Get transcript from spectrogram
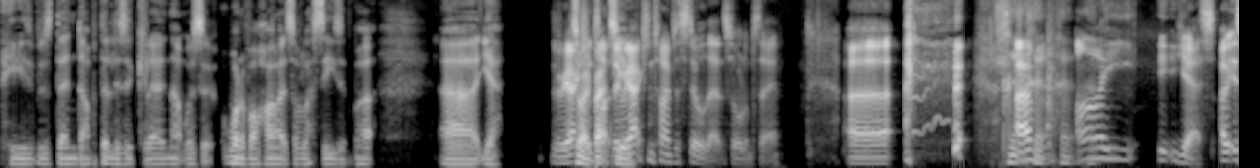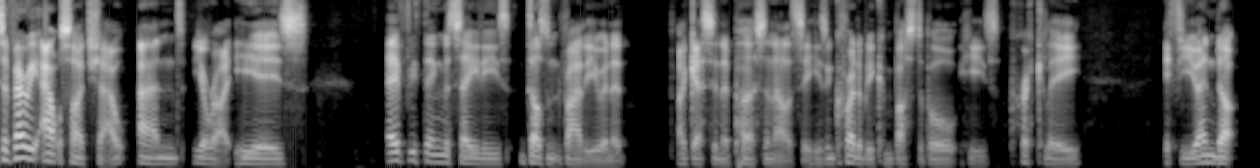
he was then dubbed the lizard killer, and that was uh, one of our highlights of last season. But uh, yeah, the reaction, back ti- to the you. reaction times are still there. That's all I'm saying. Uh, um, I yes, it's a very outside shout, and you're right. He is everything Mercedes doesn't value in a, I guess, in a personality. He's incredibly combustible. He's prickly. If you end up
